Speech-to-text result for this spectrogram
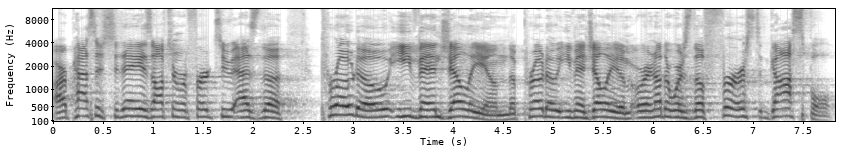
Our passage today is often referred to as the proto-evangelium, the proto-evangelium, or in other words, the first gospel.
